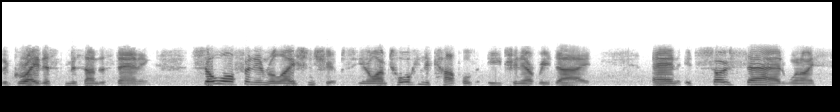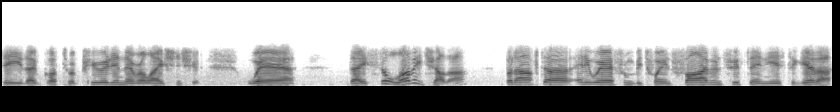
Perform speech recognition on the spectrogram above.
The greatest misunderstanding. So often in relationships, you know, I'm talking to couples each and every day, and it's so sad when I see they've got to a period in their relationship where they still love each other, but after anywhere from between 5 and 15 years together,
